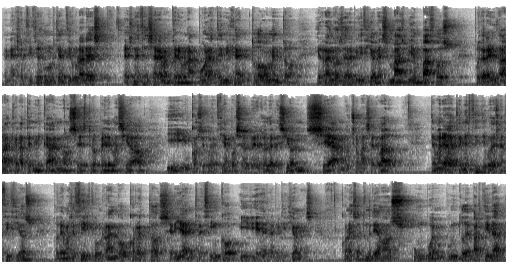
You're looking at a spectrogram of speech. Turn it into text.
En ejercicios multiarticulares es necesario mantener una buena técnica en todo momento y rangos de repeticiones más bien bajos pueden ayudar a que la técnica no se estropee demasiado y en consecuencia pues el riesgo de lesión sea mucho más elevado. De manera que en este tipo de ejercicios podemos decir que un rango correcto sería entre 5 y 10 repeticiones. Con esto tendríamos un buen punto de partida,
